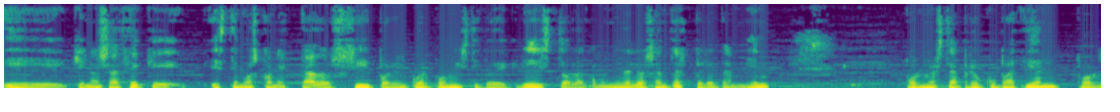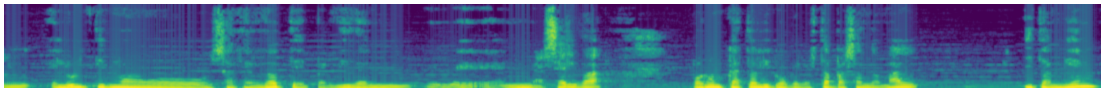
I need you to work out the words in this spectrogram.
eh, que nos hace que estemos conectados, sí, por el cuerpo místico de Cristo, la comunión de los santos, pero también por nuestra preocupación por el último sacerdote perdido en, en una selva, por un católico que lo está pasando mal, y también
